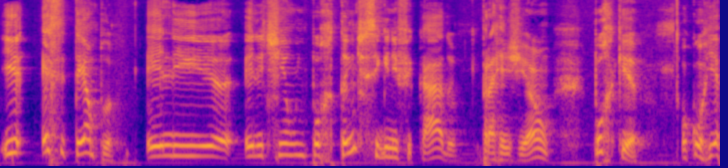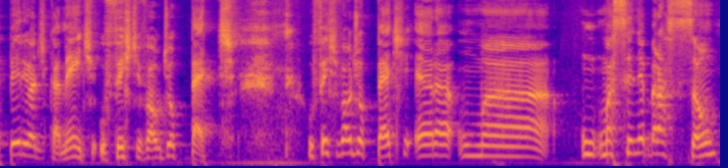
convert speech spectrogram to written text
E esse templo ele, ele tinha um importante significado para a região, por quê? Ocorria periodicamente o Festival de Opet. O Festival de Opet era uma, uma celebração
